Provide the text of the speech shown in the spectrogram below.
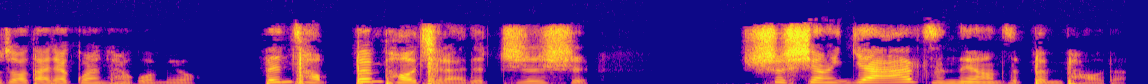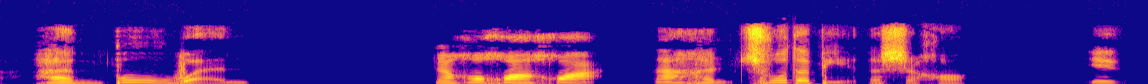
不知道大家观察过没有？奔跑奔跑起来的姿势是像鸭子那样子奔跑的，很不稳。然后画画拿很粗的笔的时候。也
